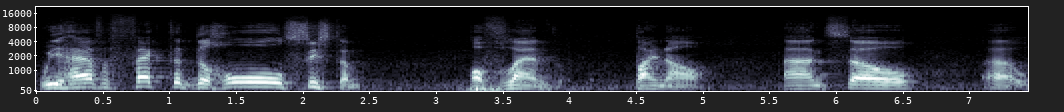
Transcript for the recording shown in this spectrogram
we have affected the whole system of land by now. And so uh,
